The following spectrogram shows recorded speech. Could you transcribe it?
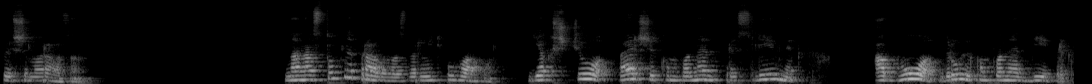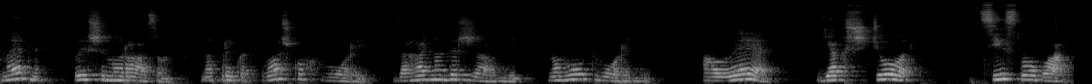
пишемо разом. На наступне правило зверніть увагу, якщо перший компонент прислівник або другий компонент дієприкметник пишемо разом, наприклад, важкохворий, загальнодержавний, новоутворений. Але якщо ці слова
